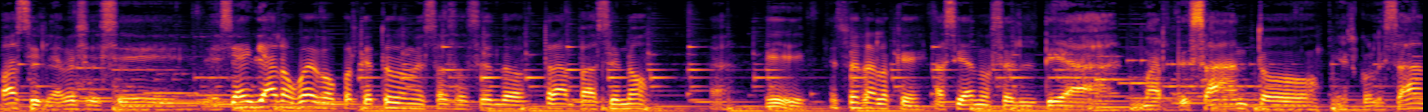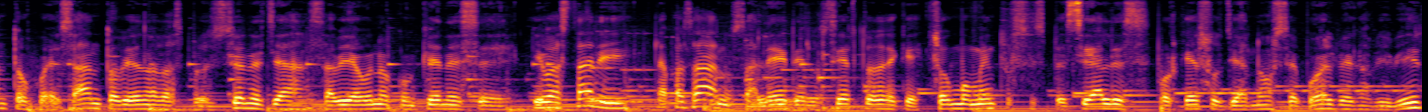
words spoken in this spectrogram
fácil. A veces decían, ya no juego porque tú me estás haciendo trampas, y no y eso era lo que hacíamos el día martes santo, miércoles santo, jueves santo, viendo las procesiones, ya sabía uno con quiénes eh, iba a estar y la pasábamos alegre. Lo cierto es que son momentos especiales porque esos ya no se vuelven a vivir.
